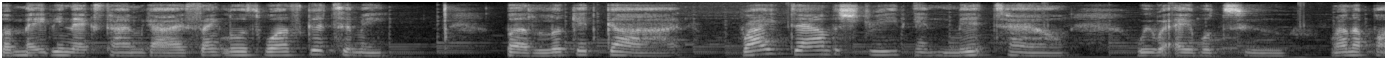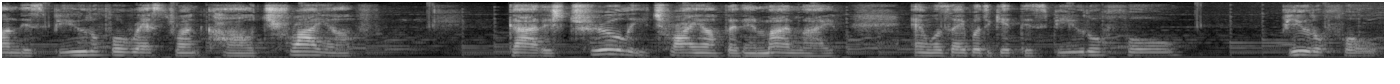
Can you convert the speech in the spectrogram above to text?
but maybe next time, guys. St. Louis was good to me. But look at God. Right down the street in Midtown, we were able to run up on this beautiful restaurant called Triumph. God is truly triumphant in my life and was able to get this beautiful, beautiful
